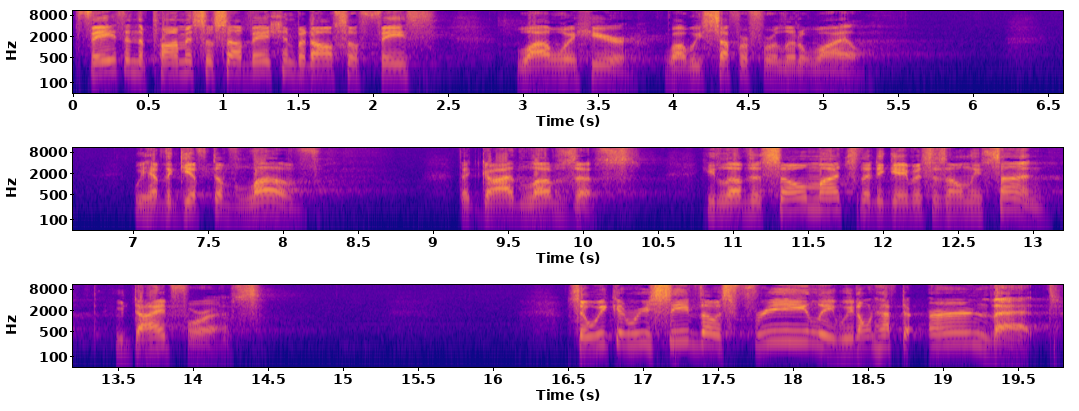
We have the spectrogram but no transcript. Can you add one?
Faith in the promise of salvation, but also faith while we're here, while we suffer for a little while. We have the gift of love, that God loves us. He loves us so much that He gave us His only Son, who died for us. So we can receive those freely. We don't have to earn that.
